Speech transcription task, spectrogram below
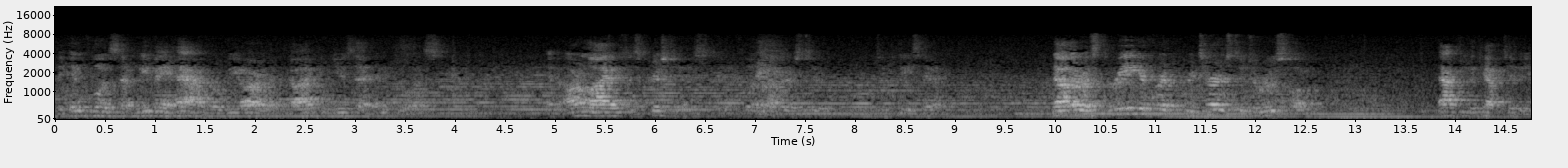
And the influence that we may have where we are, that God can use that influence in our lives as Christians to influence others to, to please Him. Now there was three different returns to Jerusalem after the captivity.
